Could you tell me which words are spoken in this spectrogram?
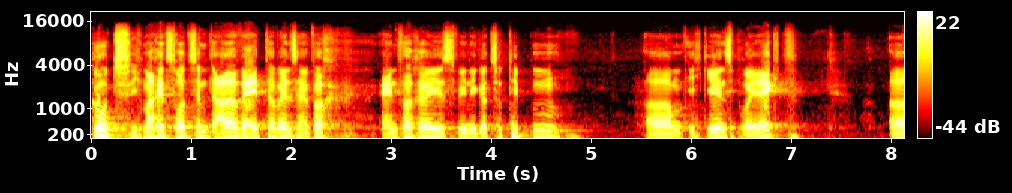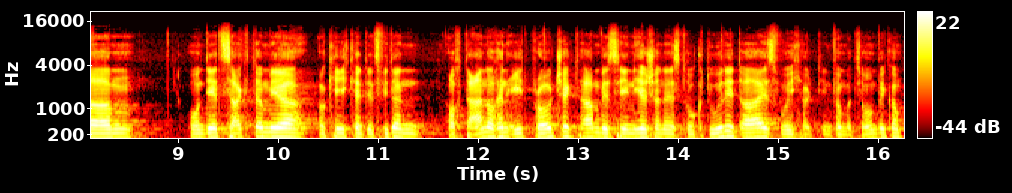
Gut, ich mache jetzt trotzdem da weiter, weil es einfach einfacher ist, weniger zu tippen. Ähm, ich gehe ins Projekt ähm, und jetzt sagt er mir, okay, ich könnte jetzt wieder ein, auch da noch ein Aid-Project haben. Wir sehen hier schon eine Struktur, die da ist, wo ich halt die Informationen bekomme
